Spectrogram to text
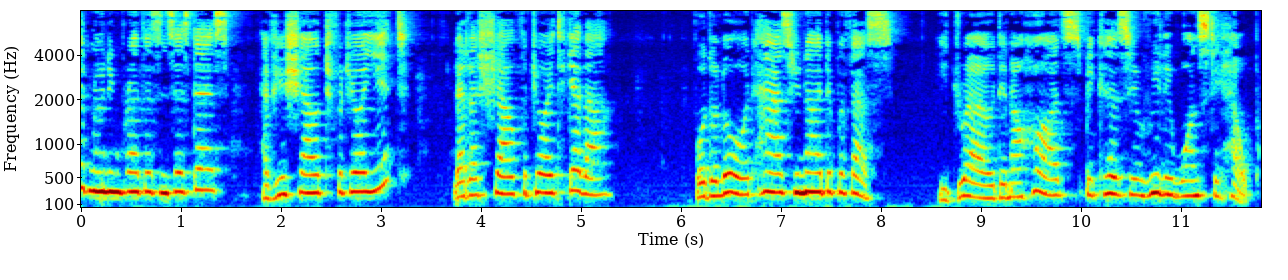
Good morning, brothers and sisters. Have you shouted for joy yet? Let us shout for joy together. For the Lord has united with us. He dwelled in our hearts because He really wants to help.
